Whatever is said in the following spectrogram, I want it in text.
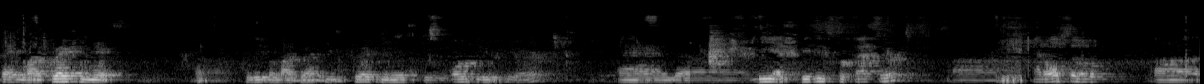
saying my gratefulness, leave my gratitude to all of you here, and uh, me as business professor, uh, and also uh,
